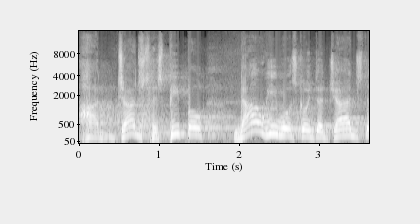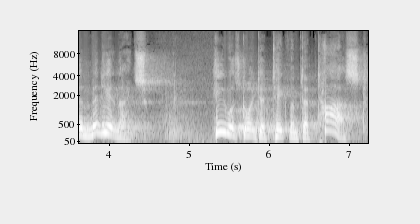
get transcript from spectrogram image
had judged his people. Now he was going to judge the Midianites. He was going to take them to task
